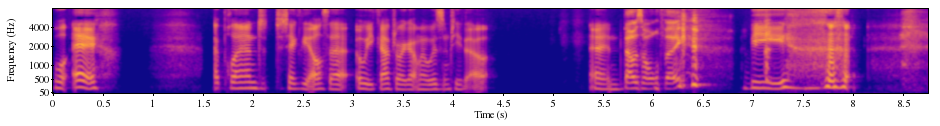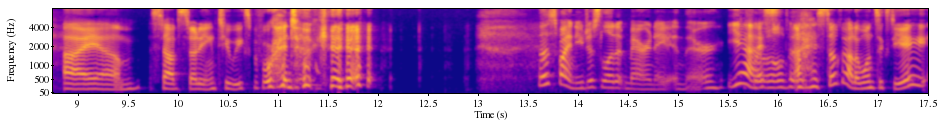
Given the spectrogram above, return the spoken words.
well, A, I planned to take the LSAT a week after I got my wisdom teeth out. And That was the whole thing. B, I um, stopped studying two weeks before I took it. That's fine. You just let it marinate in there. Yeah, I, st-. I still got a 168.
